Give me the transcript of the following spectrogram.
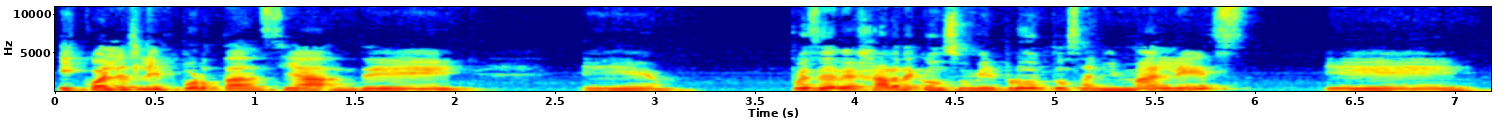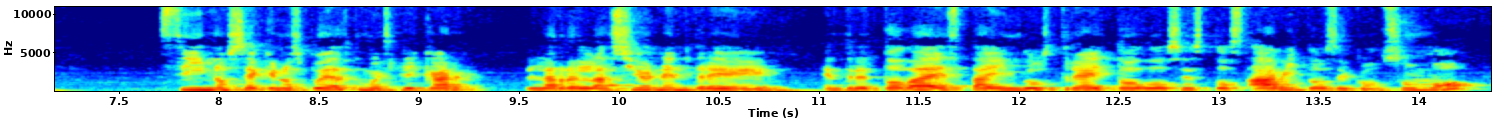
y cuál es la importancia de, eh, pues de dejar de consumir productos animales? Eh, sí, no sé, que nos puedas como explicar la relación entre, entre toda esta industria y todos estos hábitos de consumo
